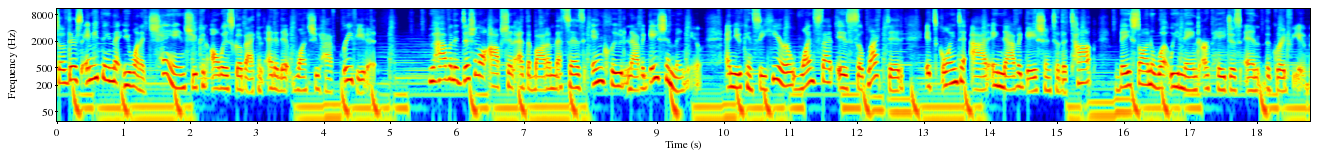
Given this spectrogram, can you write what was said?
So if there's anything that you want to change, you can always go back and edit it once you have previewed it. You have an additional option at the bottom that says Include Navigation Menu. And you can see here, once that is selected, it's going to add a navigation to the top based on what we named our pages in the grid view.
